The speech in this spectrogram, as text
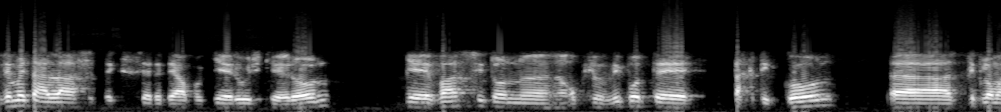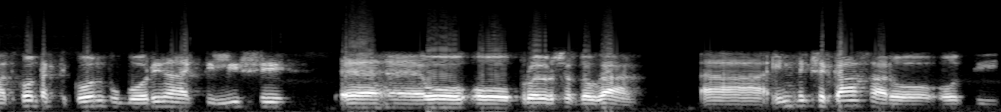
δεν μεταλλάσσεται, ξέρετε, από καιρούς καιρών και βάσει των ε, οποιοδήποτε τακτικών, ε, διπλωματικών τακτικών που μπορεί να εκτιλήσει ε, ο, ο πρόεδρος Ερντογάν. είναι ξεκάθαρο ότι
